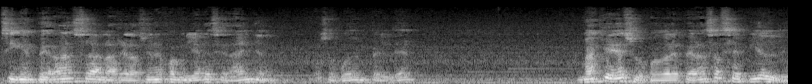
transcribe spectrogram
Sin esperanza las relaciones familiares se dañan o se pueden perder. Más que eso, cuando la esperanza se pierde,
